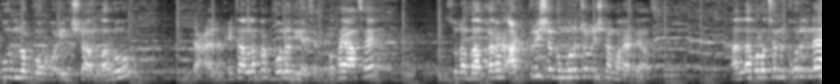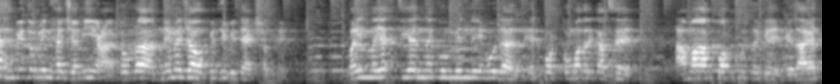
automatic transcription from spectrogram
পূর্ণ করব ইনশাআল্লাহু এটা আল্লাহ পাক বলে দিয়েছেন। কোথায় আছে? সূরা বাকারার 38 এবং 39 নম্বর আয়াতে আছে। আল্লাহ বলেছেন, কুল নাহবিতু মিনহা তোমরা নেমে যাও পৃথিবীতে একসাথে। এরপর তোমাদের কাছে আমার পক্ষ থেকে হেদায়েত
